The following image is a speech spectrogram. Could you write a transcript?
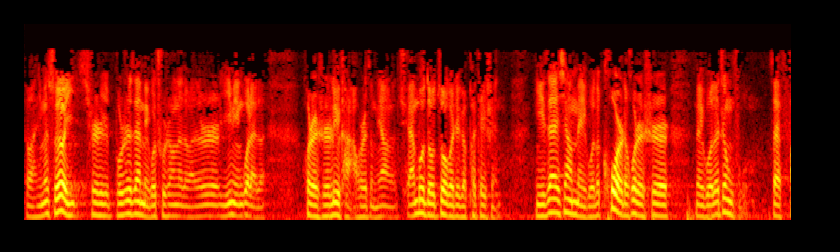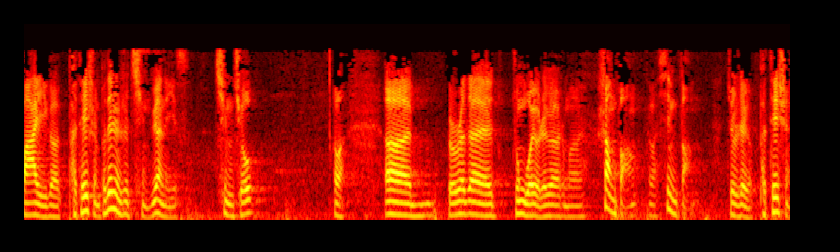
是吧？你们所有是不是在美国出生的，对吧？都是移民过来的，或者是绿卡或者怎么样的，全部都做过这个 petition。你在向美国的 court 或者是美国的政府再发一个 petition，petition 是请愿的意思，请求，是吧？呃，比如说在中国有这个什么上访，是吧？信访，就是这个 petition。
